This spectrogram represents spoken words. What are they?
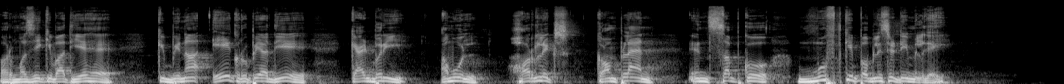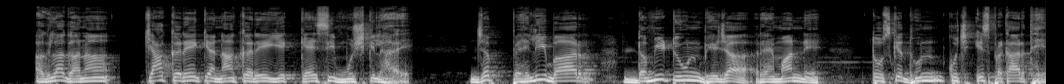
और मज़े की बात यह है कि बिना एक रुपया दिए कैडबरी अमूल हॉर्लिक्स कॉम्प्लान इन सबको मुफ़्त की पब्लिसिटी मिल गई। अगला गाना, क्या करे, क्या ना करे, ये कैसी मुश्किल है। जब पहली बार डमी ट्यून भेजा रहमान ने तो उसके धुन कुछ इस प्रकार थे।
